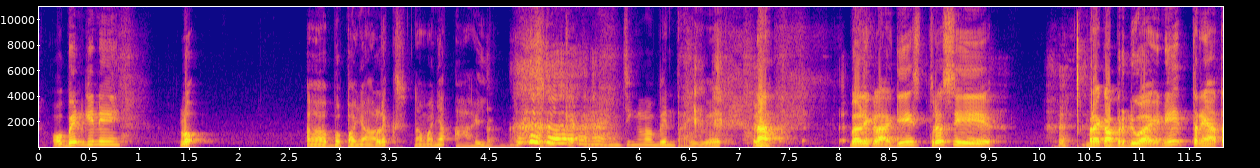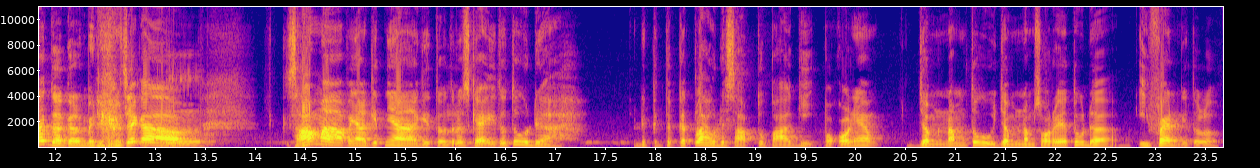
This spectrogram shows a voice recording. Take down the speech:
Oben gini, lo eh, bapaknya Alex namanya Aing. Kayak anjing lah Ben, tai banget. Nah, balik lagi, terus si mereka berdua ini ternyata gagal medical check up Hmm. Sama penyakitnya gitu. Hmm. Terus kayak itu tuh udah deket-deket lah, udah Sabtu pagi. Pokoknya jam 6 tuh, jam 6 sore tuh udah event gitu loh.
